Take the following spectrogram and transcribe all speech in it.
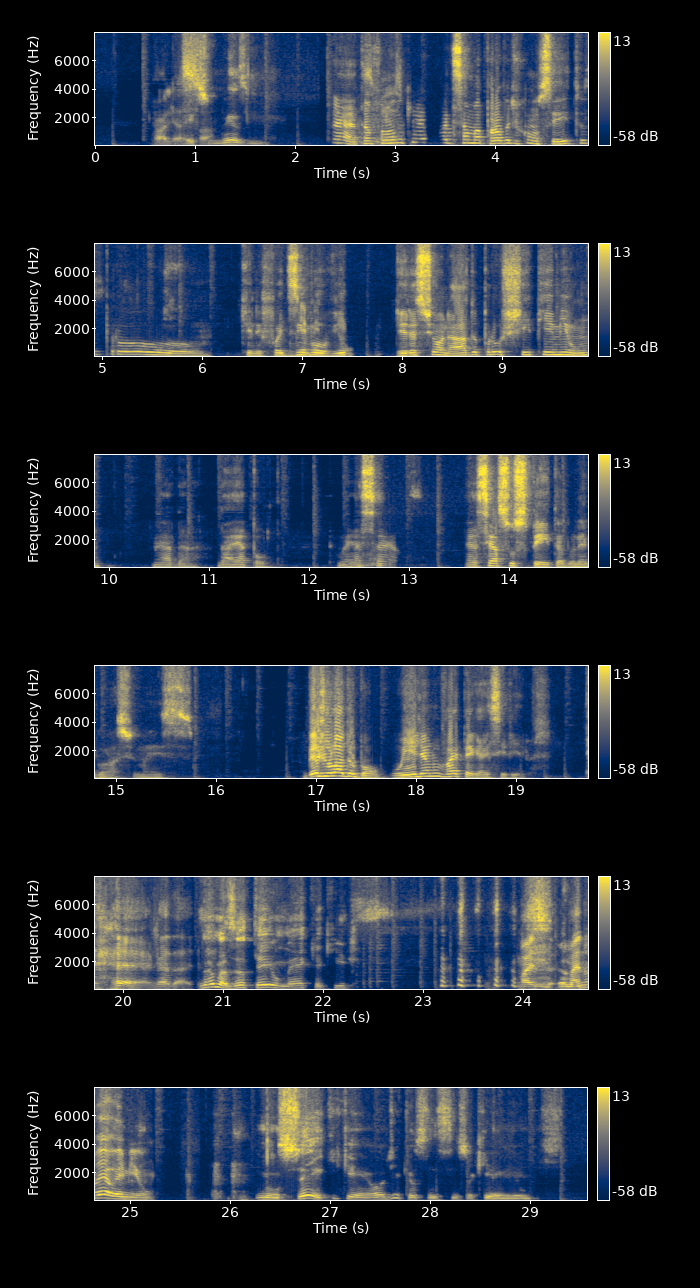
Olha É só. isso mesmo? É, estão falando que pode ser uma prova de conceito pro que ele foi desenvolvido, direcionado para o chip M1 né, da, da Apple. Então, essa, é, essa é a suspeita do negócio, mas. Veja o lado bom, o William não vai pegar esse vírus. É, é verdade. Não, mas eu tenho o Mac aqui. Mas, Eu mas não é o M1. Não sei, que que é? onde é que eu sei se isso aqui é M1?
